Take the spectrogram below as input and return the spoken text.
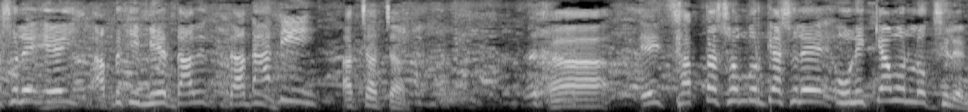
আসলে এই আপনি কি মেয়ের দাদি? দাদি? দাদি। আচ্ছা আচ্ছা। আহ, এই সাতটা সম্পর্কে আসলে উনি কেমন লোক ছিলেন?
